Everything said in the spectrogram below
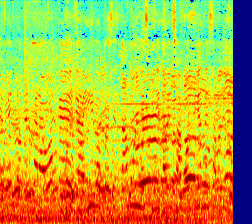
eventos del karaoke, de ahí lo presentamos en la esquinita del sabor viernes, sábado y domingo.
